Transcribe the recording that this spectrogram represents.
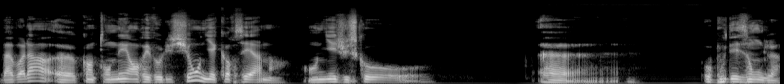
bah voilà, euh, quand on est en révolution, on y est corps et âme, on y est jusqu'au euh, au bout des ongles.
